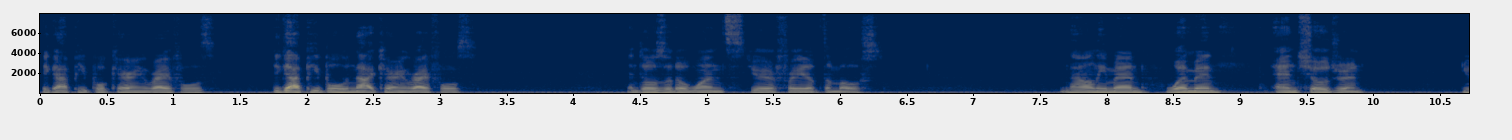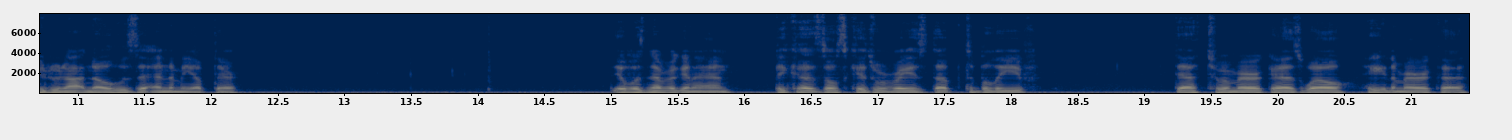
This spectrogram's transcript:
You got people carrying rifles. You got people not carrying rifles. And those are the ones you're afraid of the most not only men, women, and children. You do not know who's the enemy up there. It was never going to end because those kids were raised up to believe death to America as well, hate in America.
